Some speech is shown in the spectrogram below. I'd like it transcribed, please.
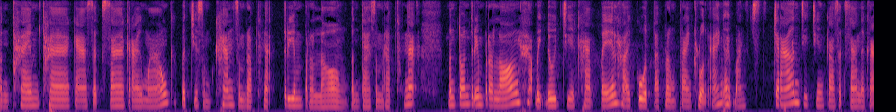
បន្ថែមថាការសិក្សាក្រៅម៉ោងគឺពិតជាសំខាន់សម្រាប់ថ្នាក់ត្រៀមប្រឡងប៉ុន្តែសម្រាប់ថ្នាក់មិនទាន់ត្រៀមប្រឡងហាក់បីដូចជាខាតពេលហើយគួរតែប្រឹងប្រែងខ្លួនឯងឲ្យបានច្រើនជាជាងការសិក្សានៅក្រៅ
